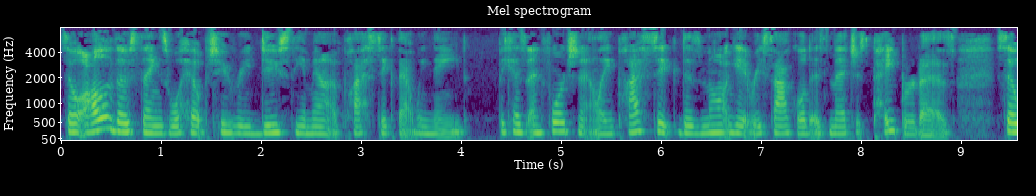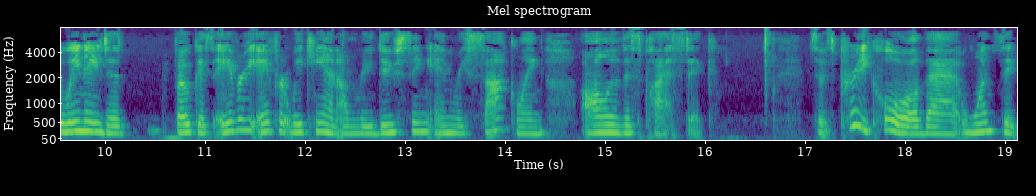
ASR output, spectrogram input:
So all of those things will help to reduce the amount of plastic that we need because unfortunately plastic does not get recycled as much as paper does. So we need to focus every effort we can on reducing and recycling all of this plastic. So it's pretty cool that once it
